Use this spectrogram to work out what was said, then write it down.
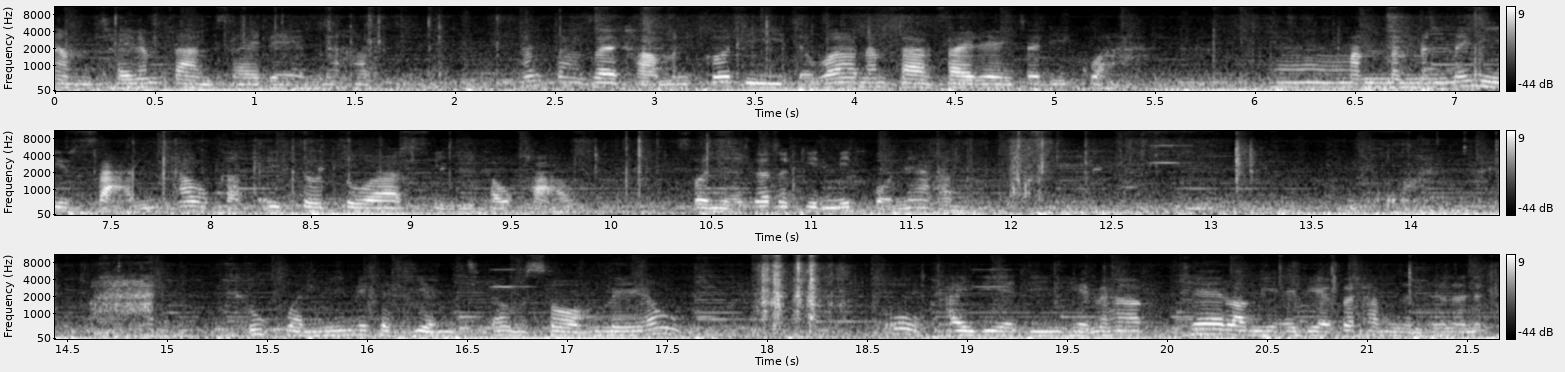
นำใช้น้ำตาลทรายแดงนะครับ น้ำตาลทรายขาวมันก็ดี แต่ว่าน้ำตาลทรายแดงจะดีกว่า มันมันมันไม่มีสารเท่ากับไอ้ตัวตัวสีขาวๆ ส่วนใหญ่ก็จะกินมิตรผลเนี่ยครับ ทุกวันนี้ไม่กระเทียมเจียวสองแล้ว โอ้ ไอเดียดีเห็นไหมครับ แค่เรามีไอเดียก็ทำเงินเท่านั้นเนี่ย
